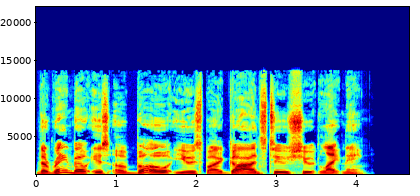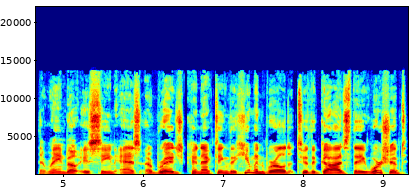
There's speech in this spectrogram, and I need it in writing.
the rainbow is a bow used by gods to shoot lightning. The rainbow is seen as a bridge connecting the human world to the gods they worshipped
